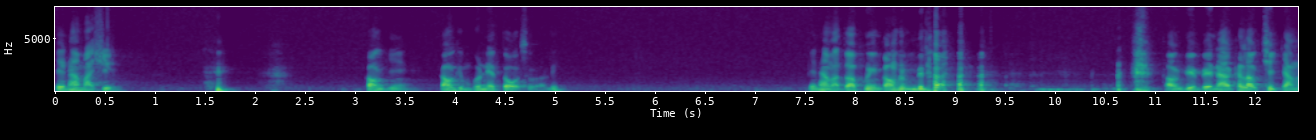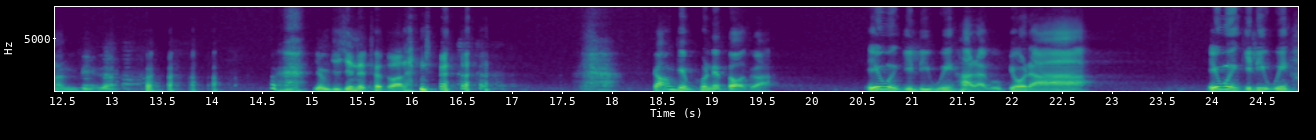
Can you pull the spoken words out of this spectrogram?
ဘယ်နားမှာရှိလဲကောင်းကင်ကောင်းကင်ဖွင့်တဲ့တော့ဆိုတော့လေ ဘယ်နားမှာသွားဖွင့်ကောင်းလို့မသိတာကောင်းကင်ဘယ်နားခလောက်ချိတ်ထားမှမသိဘူးဆိုယုံကြည်ခြင်းနဲ့ထွက်သွားတယ်ကောင်းကင်ဖွင့်တဲ့တော့ဆိုတာဧဝံဂေလိဝင်ဟတာကိုပြောတာဧဝံဂေလိဝင်ဟ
